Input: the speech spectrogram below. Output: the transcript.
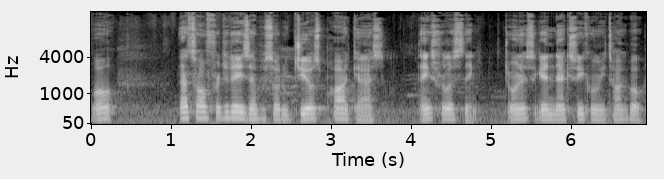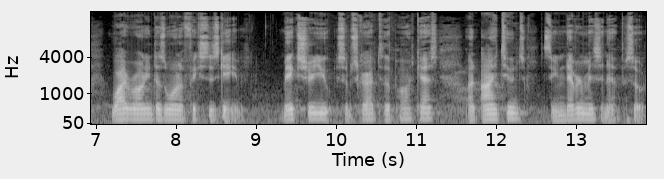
Well, that's all for today's episode of Geo's podcast. Thanks for listening. Join us again next week when we talk about why Ronnie doesn't want to fix his game. Make sure you subscribe to the podcast on iTunes so you never miss an episode.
